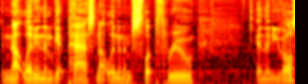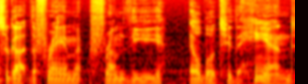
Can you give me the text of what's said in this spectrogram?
and not letting them get past, not letting them slip through. And then you've also got the frame from the elbow to the hand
